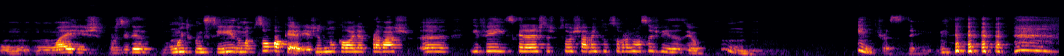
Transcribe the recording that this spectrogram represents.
um, um ex-presidente muito conhecido, uma pessoa qualquer, e a gente nunca olha para baixo uh, e vê e se calhar estas pessoas sabem tudo sobre as nossas vidas. Eu, hum, interesting.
